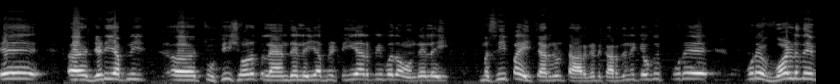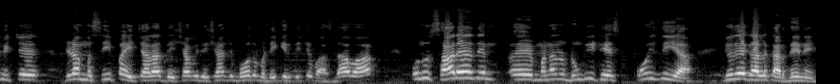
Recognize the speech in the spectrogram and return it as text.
ਇਹ ਜਿਹੜੀ ਆਪਣੀ ਝੂਠੀ ਸ਼ੋਹਰਤ ਲੈਣ ਦੇ ਲਈ, ਆਪਣੀ ਟੀਆਰਪੀ ਵਧਾਉਣ ਦੇ ਲਈ ਮਸੀਹ ਭਾਈਚਾਰੇ ਨੂੰ ਟਾਰਗੇਟ ਕਰਦੇ ਨੇ, ਕਿਉਂਕਿ ਪੂਰੇ ਪੂਰੇ ਵਰਲਡ ਦੇ ਵਿੱਚ ਜਿਹੜਾ ਮਸੀਹ ਭਾਈਚਾਰਾ ਦੇਸ਼ਾਂ ਵਿਦੇਸ਼ਾਂ 'ਚ ਬਹੁਤ ਵੱਡੀ ਗਿਣਤੀ 'ਚ ਵਸਦਾ ਵਾ, ਉਹਨੂੰ ਸਾਰਿਆਂ ਦੇ ਮਨਾਂ ਨੂੰ ਡੂੰਗੀ ਠੇਸ ਪਹੁੰਚਦੀ ਆ ਜਦੋਂ ਇਹ ਗੱਲ ਕਰਦੇ ਨੇ।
